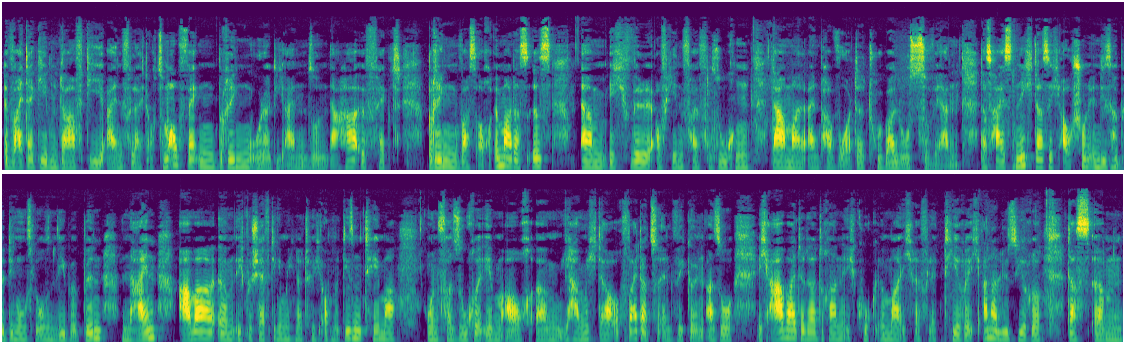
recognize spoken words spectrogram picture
äh, weitergeben darf, die einen vielleicht auch zum Aufwecken bringen oder die einen so einen Aha-Effekt bringen, was auch immer das ist. Ähm, ich will auf jeden Fall versuchen, da mal ein paar Worte drüber loszuwerden. Das heißt nicht, dass ich auch schon in dieser bedingungslosen Liebe bin. Nein, aber ähm, ich beschäftige mich natürlich auch mit diesem Thema und versuche eben auch, ähm, ja, mich da auch weiterzuentwickeln. Also ich arbeite daran, ich gucke immer, ich reflektiere, ich analysiere. Das ähm,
